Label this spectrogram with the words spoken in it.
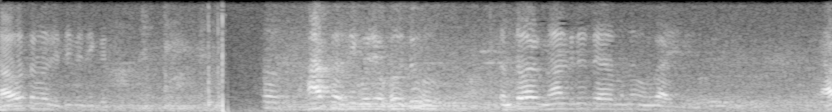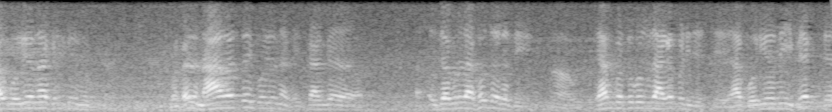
આવો તમે વિધિ વિધિ કરી. આ કરતી ગોળીઓ ખાઉં છું. તમે તમારું જ્ઞાન લીધું ત્યારે મને ઊંઘ આવી ગઈ. આ ગોળીઓ ના ખાઈ કઈ વખત. ના આવે તો ગોળીઓ ના ખાઈ. કારણ કે ઉજાગરો દાખવતો નથી. એમ કરતું બધું લાગે પડી જશે આ ગોળીઓની ઇફેક્ટ છે.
